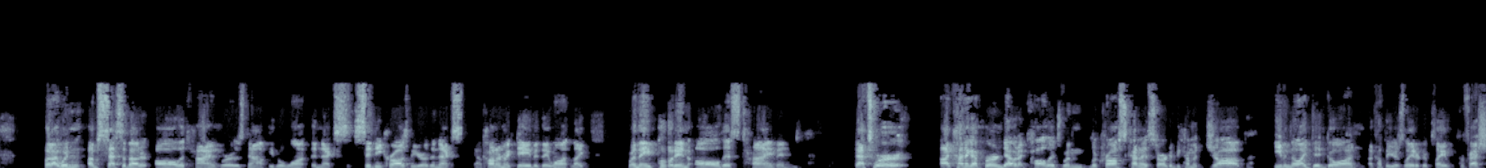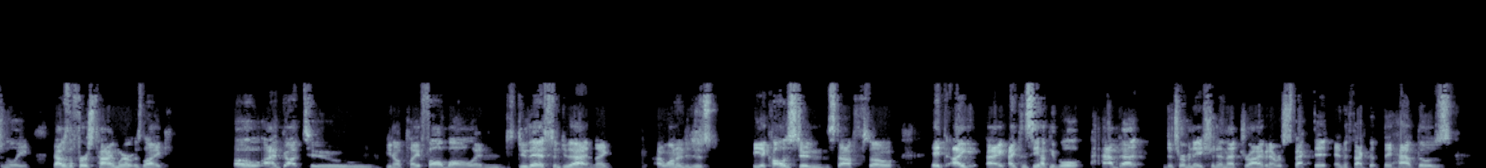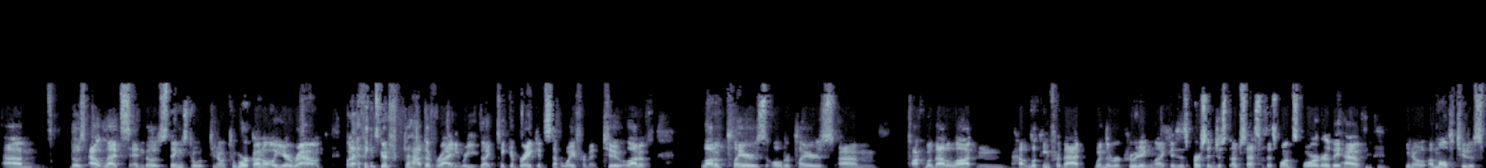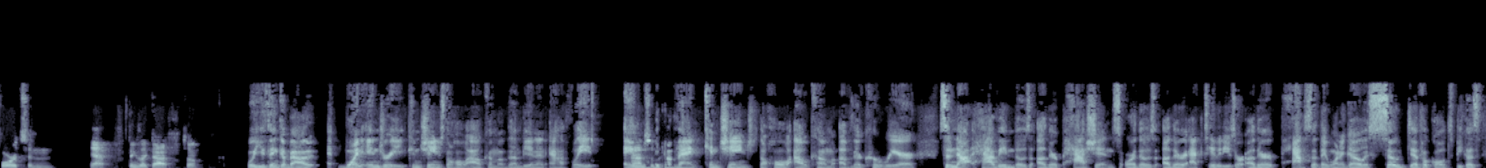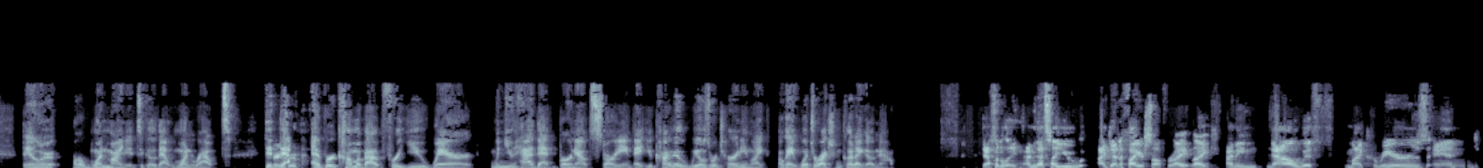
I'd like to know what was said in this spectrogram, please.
But I wouldn't obsess about it all the time. Whereas now people want the next Sidney Crosby or the next Connor McDavid. They want like when they put in all this time. And that's where I kind of got burned out at college when lacrosse kind of started to become a job even though I did go on a couple years later to play professionally, that was the first time where it was like, oh, I've got to, you know, play fall ball and do this and do that. And I, I wanted to just be a college student and stuff. So it, I, I, I can see how people have that determination and that drive and I respect it. And the fact that they have those, um, those outlets and those things to, you know, to work on all year round but I think it's good to have the variety where you like take a break and stuff away from it too. A lot of a lot of players, older players, um, talk about that a lot and how looking for that when they're recruiting. Like, is this person just obsessed with this one sport, or they have, mm-hmm. you know, a multitude of sports and yeah, things like that. So. Well, you think about one injury can change the whole outcome of them being an athlete a event can change the whole outcome of their career. So not having those other passions or those other activities or other paths that they want to go is so difficult because they are, are one minded to go that one route. Did Very that true. ever come about for you where when you had that burnout starting that you kind of wheels were turning like, okay, what direction could I go now? Definitely. I mean, that's how you identify yourself, right? Like, I mean, now with my careers and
